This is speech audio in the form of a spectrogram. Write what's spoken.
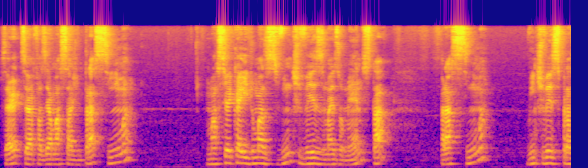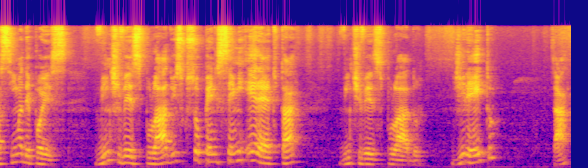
Certo? Você vai fazer a massagem pra cima, uma cerca aí de umas 20 vezes mais ou menos, tá? Pra cima, 20 vezes pra cima, depois 20 vezes pro lado, isso com o seu pênis semi-ereto, tá? 20 vezes pro lado direito, tá?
